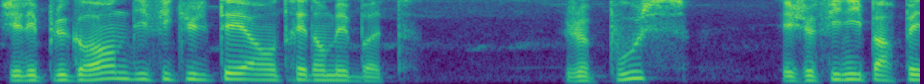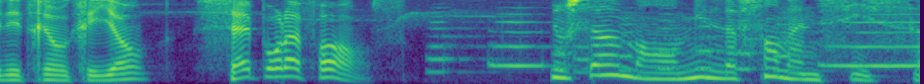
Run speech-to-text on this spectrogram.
j'ai les plus grandes difficultés à entrer dans mes bottes. Je pousse et je finis par pénétrer en criant ⁇ C'est pour la France !⁇ Nous sommes en 1926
